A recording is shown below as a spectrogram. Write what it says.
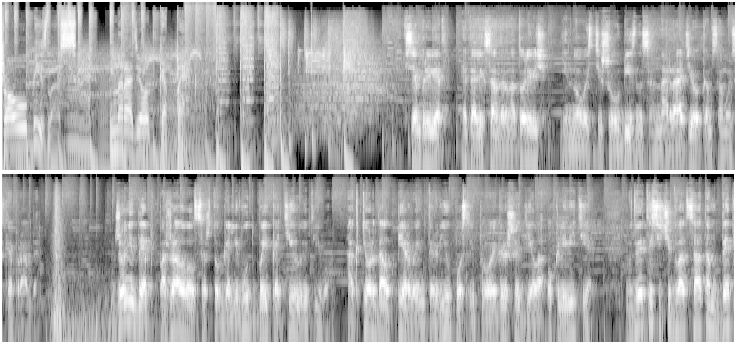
Шоу-бизнес на Радио КП. Всем привет! Это Александр Анатольевич и новости шоу-бизнеса на радио «Комсомольская правда». Джонни Депп пожаловался, что Голливуд бойкотирует его. Актер дал первое интервью после проигрыша дела о клевете. В 2020-м Депп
